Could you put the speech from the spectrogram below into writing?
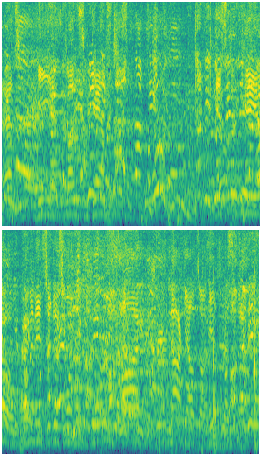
That's he has done some damage. Mr. KO coming into this one with 45 career knockouts on his resume.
